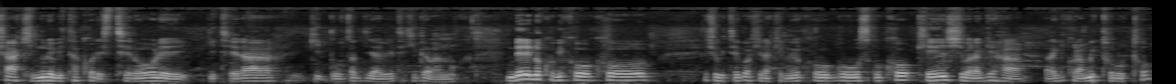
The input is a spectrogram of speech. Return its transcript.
ca kinure bita cholesterole gitera giduza diyabete kigabanuka mbere no kubikoko ico giterwa kirakenewe ko gose kuko kenshi baragiha baragikoramo ituruto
